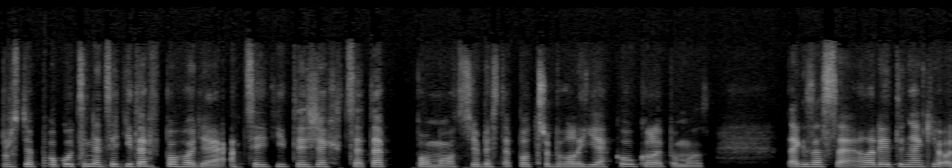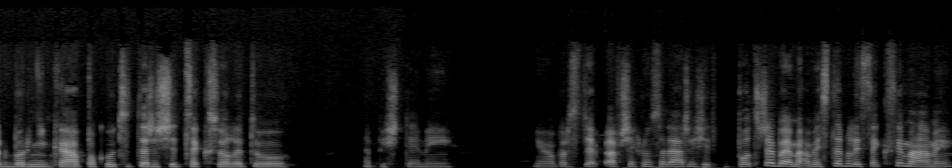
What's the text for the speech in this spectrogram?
prostě pokud se necítíte v pohodě a cítíte, že chcete pomoct, že byste potřebovali jakoukoliv pomoc, tak zase hledejte nějakého odborníka, pokud chcete řešit sexualitu, napište mi. Jo, prostě a všechno se dá řešit. Potřebujeme, abyste byli sexy mámy,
